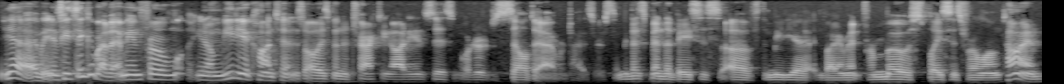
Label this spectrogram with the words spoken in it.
Yeah, I mean, if you think about it, I mean, for you know, media content has always been attracting audiences in order to sell to advertisers. I mean, that's been the basis of the media environment for most places for a long time.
